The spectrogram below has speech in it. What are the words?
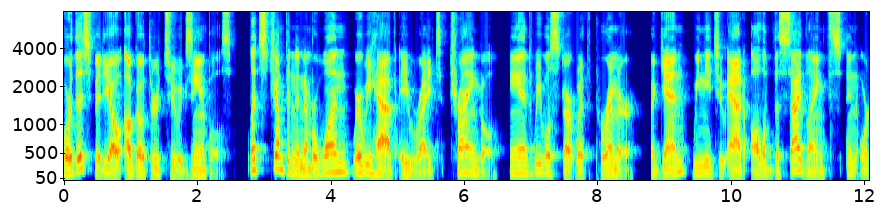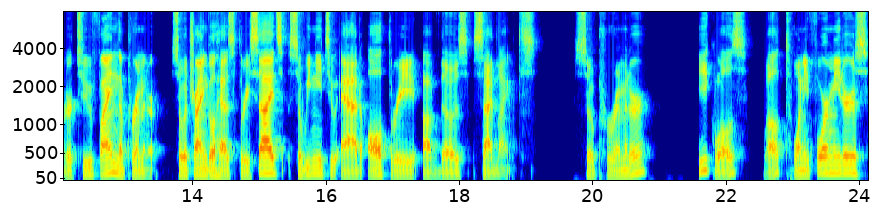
For this video, I'll go through two examples. Let's jump into number one, where we have a right triangle, and we will start with perimeter. Again, we need to add all of the side lengths in order to find the perimeter. So a triangle has three sides, so we need to add all three of those side lengths. So perimeter equals, well, 24 meters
